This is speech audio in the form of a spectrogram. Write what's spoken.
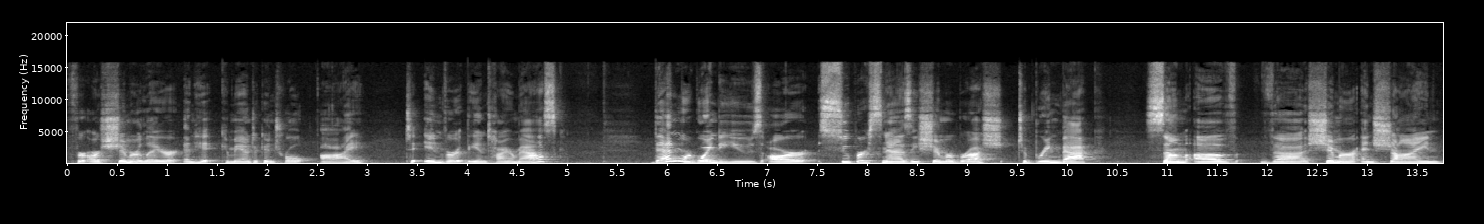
for our shimmer layer and hit Command or Control I to invert the entire mask. Then we're going to use our super snazzy shimmer brush to bring back some of the shimmer and shine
